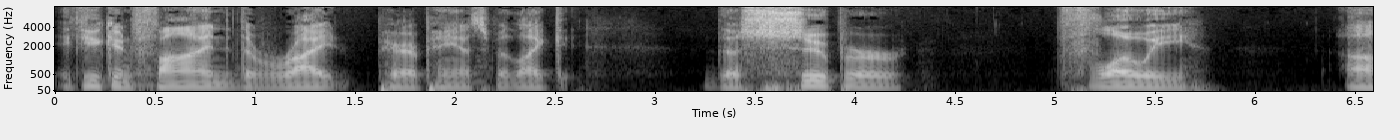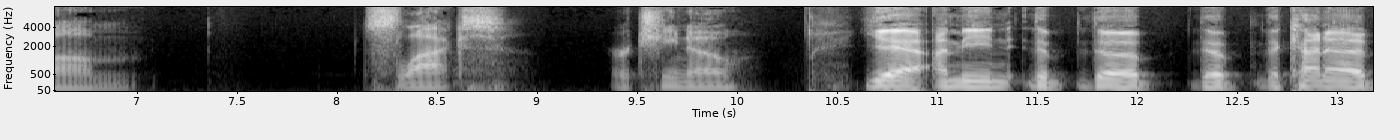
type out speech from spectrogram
if you can find the right pair of pants, but like the super flowy um slacks or chino. Yeah, I mean the the the the kind of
